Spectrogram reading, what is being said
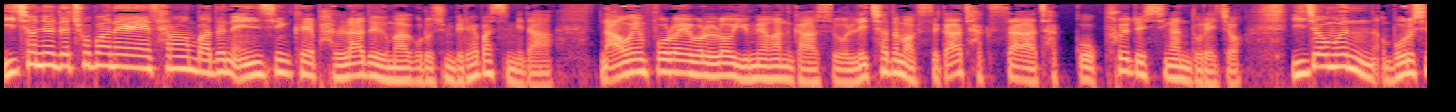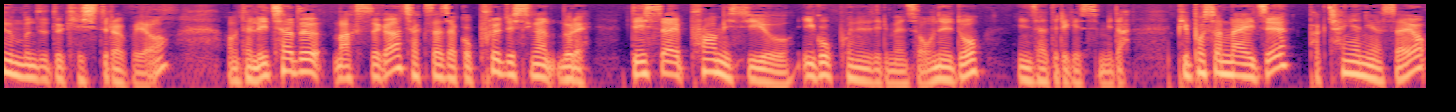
2000년대 초반에 사랑받은 엔싱크의 발라드 음악으로 준비를 해봤습니다. Now and Forever로 유명한 가수 리차드 막스가 작사, 작곡, 프로듀싱한 노래죠. 이 점은 모르시는 분들도 계시더라고요. 아무튼 리차드 막스가 작사, 작곡, 프로듀싱한 노래 This I Promise You 이 곡 보내드리면서 오늘도 인사드리겠습니다. Before Sunrise 박창현이었어요.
